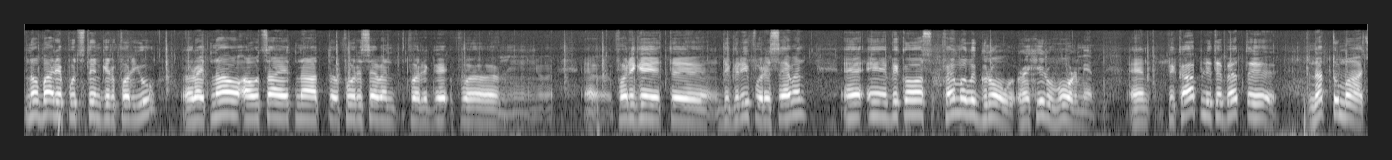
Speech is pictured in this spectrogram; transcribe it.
Nobody put stinger for you. Uh, right now outside not uh, 47 for for uh, 48 uh, degree 47 uh, uh, because family grow right here warming. And pick up little bit not too much.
